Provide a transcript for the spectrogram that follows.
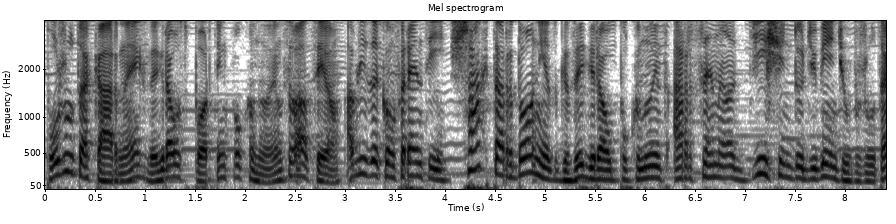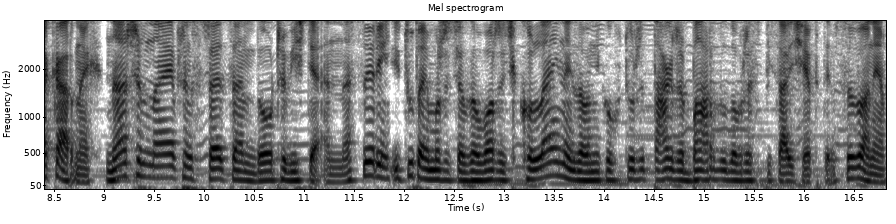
po rzutach karnych wygrał Sporting pokonując Lazio, a w Lidze Konferencji Szachtar Donieck wygrał pokonując Arsenal 10-9 w rzutach karnych. Naszym najlepszym strzelcem był oczywiście Ennesyri i tutaj możecie zauważyć kolejnych zawodników, którzy także bardzo dobrze spisali się w tym sezonie.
